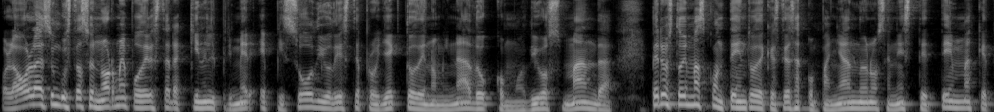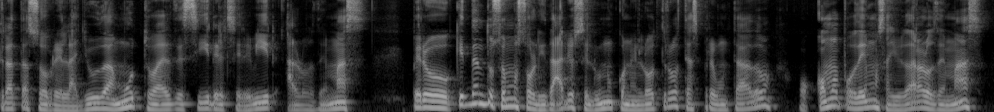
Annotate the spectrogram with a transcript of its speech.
Hola, hola, es un gustazo enorme poder estar aquí en el primer episodio de este proyecto denominado Como Dios manda, pero estoy más contento de que estés acompañándonos en este tema que trata sobre la ayuda mutua, es decir, el servir a los demás. Pero, ¿qué tanto somos solidarios el uno con el otro? ¿Te has preguntado? ¿O cómo podemos ayudar a los demás?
